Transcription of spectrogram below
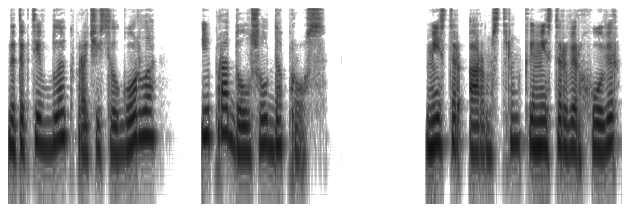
Детектив Блэк прочистил горло и продолжил допрос. Мистер Армстронг и мистер Верховер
